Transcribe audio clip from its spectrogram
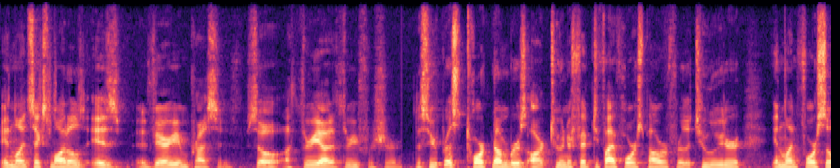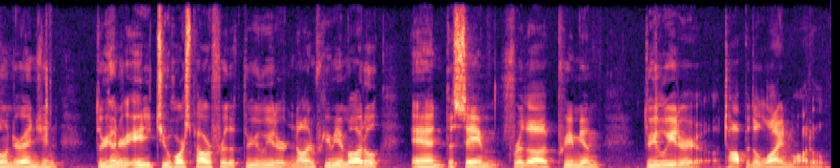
inline 6 models is very impressive. So a 3 out of 3 for sure. The Supra's torque numbers are 255 horsepower for the 2 liter inline 4 cylinder engine, 382 horsepower for the 3 liter non-premium model, and the same for the premium 3 liter top of the line model.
